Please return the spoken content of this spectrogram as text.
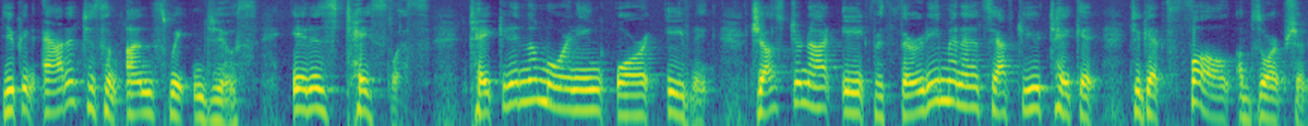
You can add it to some unsweetened juice. It is tasteless. Take it in the morning or evening. Just do not eat for 30 minutes after you take it to get full absorption.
